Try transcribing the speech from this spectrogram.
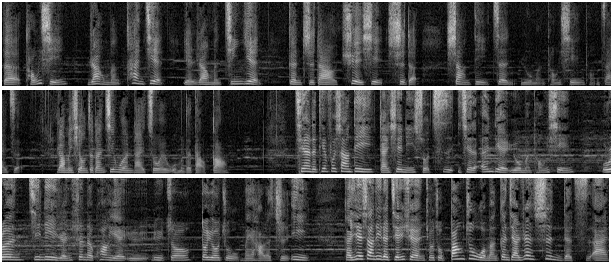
的同行让我们看见，也让我们经验，更知道确信是的，上帝正与我们同行同在着。让我们一起用这段经文来作为我们的祷告。亲爱的天父上帝，感谢你所赐一切的恩典与我们同行，无论经历人生的旷野与绿洲，都有主美好的旨意。感谢上帝的拣选，求主帮助我们更加认识你的慈爱，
